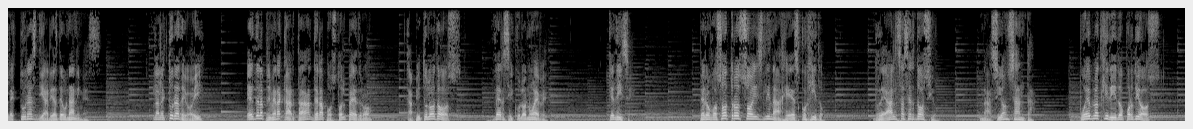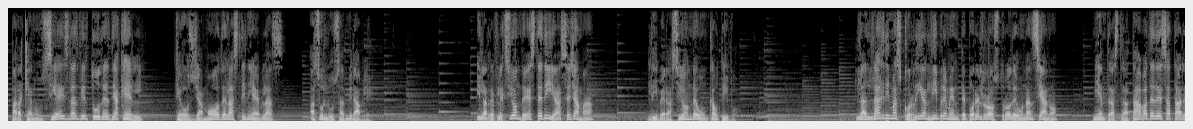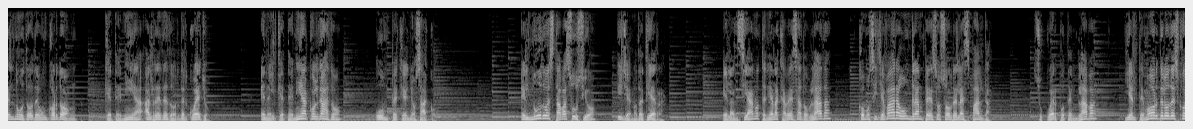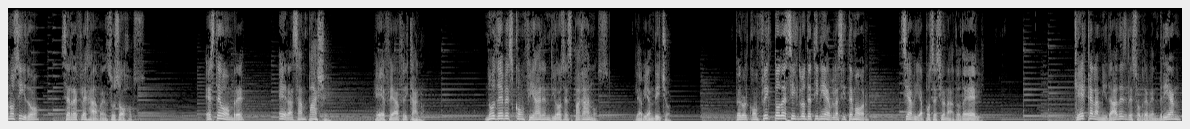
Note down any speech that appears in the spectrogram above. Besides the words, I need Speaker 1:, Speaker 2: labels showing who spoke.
Speaker 1: Lecturas Diarias de Unánimes. La lectura de hoy es de la primera carta del apóstol Pedro, capítulo 2, versículo 9, que dice, Pero vosotros sois linaje escogido, real sacerdocio, nación santa, pueblo adquirido por Dios, para que anunciéis las virtudes de aquel que os llamó de las tinieblas a su luz admirable. Y la reflexión de este día se llama Liberación de un cautivo. Las lágrimas corrían libremente por el rostro de un anciano mientras trataba de desatar el nudo de un cordón que tenía alrededor del cuello, en el que tenía colgado un pequeño saco. El nudo estaba sucio y lleno de tierra. El anciano tenía la cabeza doblada como si llevara un gran peso sobre la espalda. Su cuerpo temblaba y el temor de lo desconocido se reflejaba en sus ojos. Este hombre era Sampache, jefe africano. No debes confiar en dioses paganos, le habían dicho. Pero el conflicto de siglos de tinieblas y temor se había posesionado de él. ¿Qué calamidades le sobrevendrían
